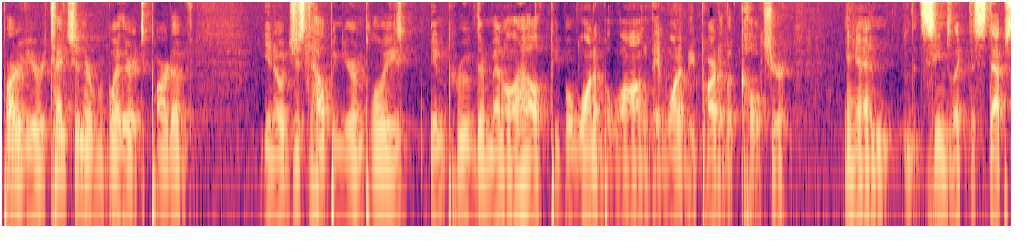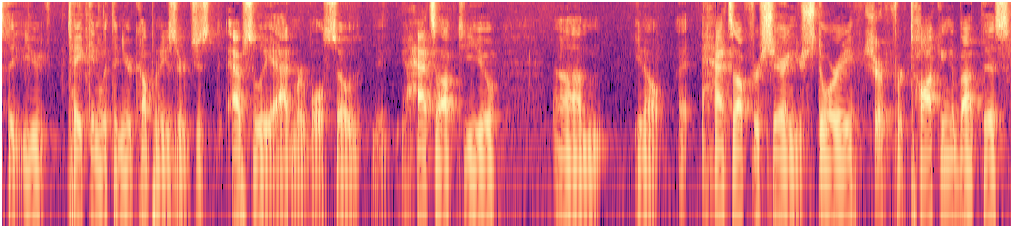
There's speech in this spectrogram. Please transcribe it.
part of your retention or whether it's part of, you know, just helping your employees improve their mental health, people want to belong. They want to be part of a culture. And it seems like the steps that you've taken within your companies are just absolutely admirable. So hats off to you. Um, you know, hats off for sharing your story, Sure. for talking about this,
